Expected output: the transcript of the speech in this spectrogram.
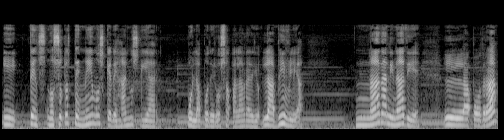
Y nosotros tenemos que dejarnos guiar por la poderosa palabra de Dios, la Biblia. Nada ni nadie la podrá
